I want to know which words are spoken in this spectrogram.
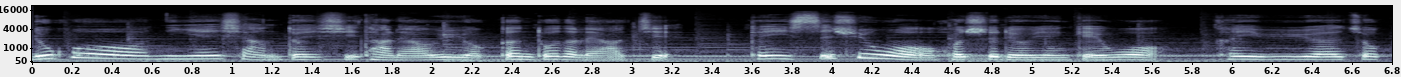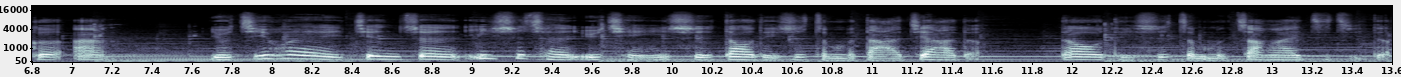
如果你也想对西塔疗愈有更多的了解，可以私信我或是留言给我，可以预约做个案。有机会见证意识层与潜意识到底是怎么打架的，到底是怎么障碍自己的。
